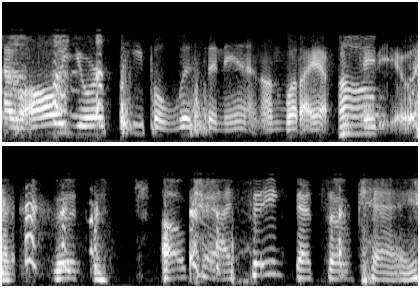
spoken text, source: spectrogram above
have all your people listen in on what I have to oh, say to you. goodness. Okay, I think that's okay.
